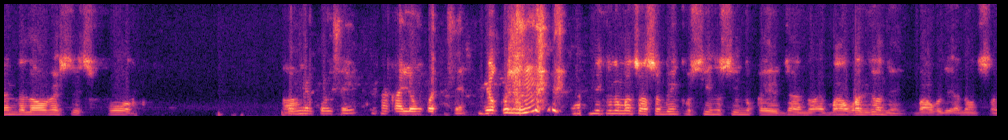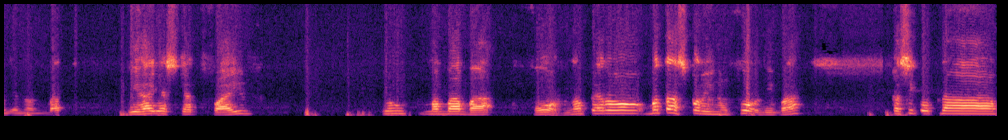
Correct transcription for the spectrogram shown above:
Then the lowest is 4. Huwag na po, sir. Nakakalungkot, sir. Joke lang. Hindi ko naman sasabihin kung sino-sino kayo dyan. No? Eh, bawal yun eh. Bawal i-announce na gano'n. But the highest got 5. Yung mababa, 4. No? Pero mataas pa rin yung 4, di ba? Kasi kung na,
